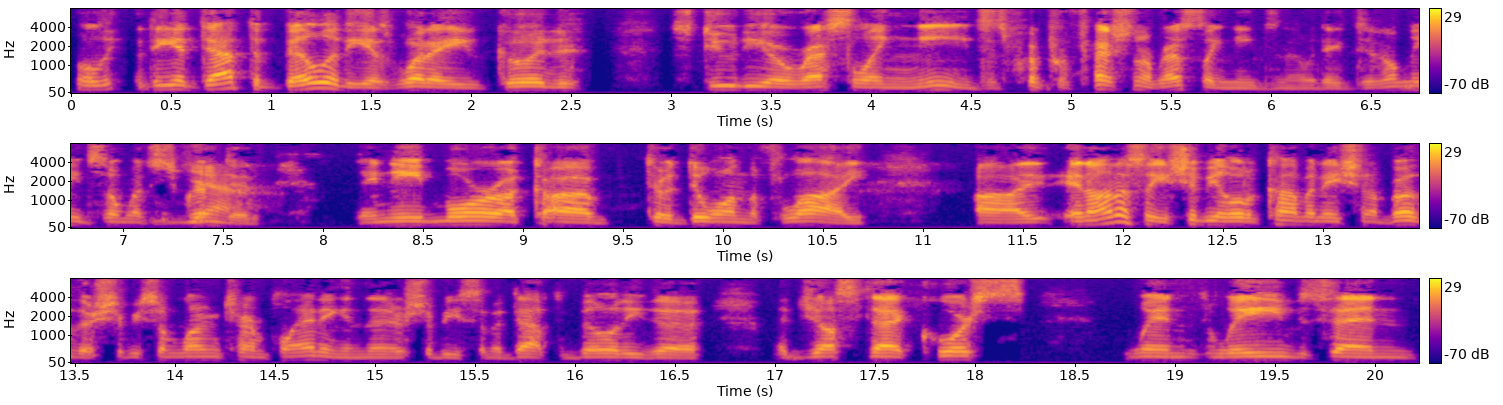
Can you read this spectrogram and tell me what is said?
Well, the adaptability is what a good studio wrestling needs. It's what professional wrestling needs nowadays. They don't need so much scripted. Yeah. They need more uh, uh, to do on the fly. Uh, and honestly, it should be a little combination of both. There should be some long term planning, and there should be some adaptability to adjust that course when waves and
